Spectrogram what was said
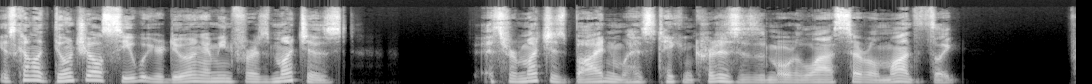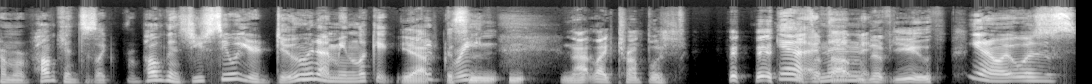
it's kind of like, don't you all see what you're doing? I mean, for as much as, as for much as Biden has taken criticism over the last several months, it's like from Republicans, it's like Republicans, do you see what you're doing? I mean, look at yeah, great. N- not like Trump was. yeah, and then of youth. You know, it was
